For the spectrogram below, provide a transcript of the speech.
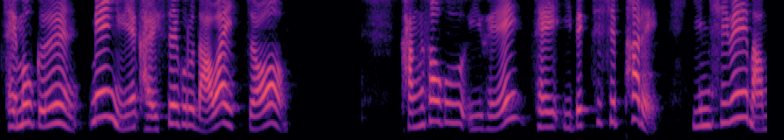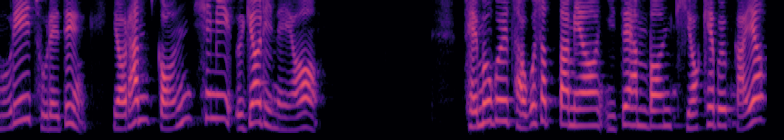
제목은 맨 위에 갈색으로 나와 있죠. 강서구 의회 제278회 임시회 마무리 조례 등 11건 심의 의결이네요. 제목을 적으셨다면 이제 한번 기억해 볼까요?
